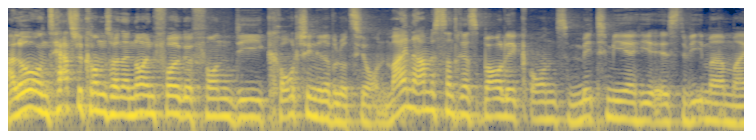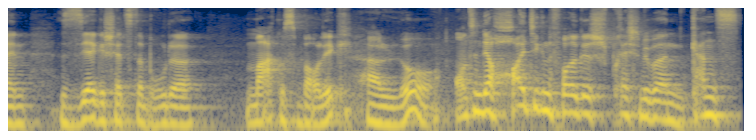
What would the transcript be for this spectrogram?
Hallo und herzlich willkommen zu einer neuen Folge von Die Coaching Revolution. Mein Name ist Andreas Baulig und mit mir hier ist wie immer mein sehr geschätzter Bruder Markus Baulig. Hallo. Und in der heutigen Folge sprechen wir über ein ganz,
